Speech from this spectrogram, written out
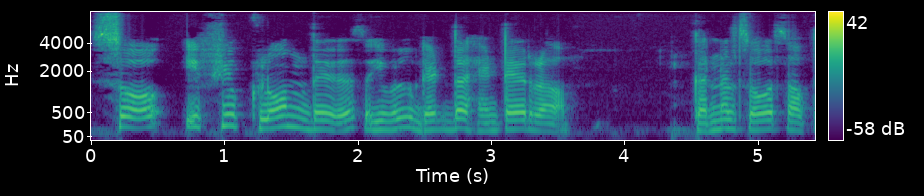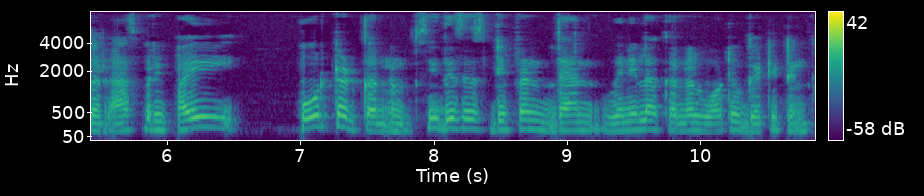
So if you clone this you will get the entire uh, kernel source of the Raspberry Pi ported kernel. See, this is different than vanilla kernel, what you get it in,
